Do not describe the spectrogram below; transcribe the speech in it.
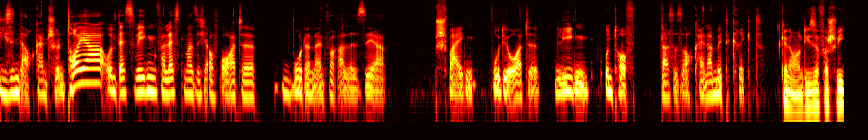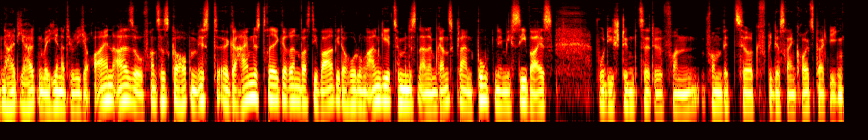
die sind auch ganz schön teuer und deswegen verlässt man sich auf Orte, wo dann einfach alle sehr schweigen, wo die Orte liegen und hofft, dass es auch keiner mitkriegt. Genau, und diese Verschwiegenheit, die halten wir hier natürlich auch ein. Also, Franziska Hoppen ist äh, Geheimnisträgerin, was die Wahlwiederholung angeht, zumindest in einem ganz kleinen Punkt, nämlich sie weiß, wo die Stimmzettel von, vom Bezirk Friedrichshain-Kreuzberg liegen.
